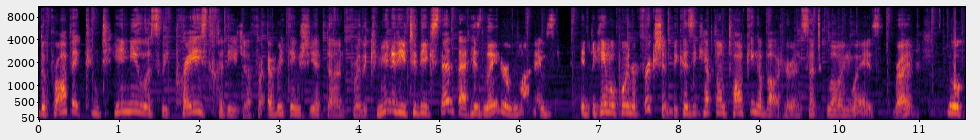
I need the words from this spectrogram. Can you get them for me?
the Prophet continuously praised Khadija for everything she had done for the community to the extent that his later wives, it became a point of friction because he kept on talking about her in such glowing ways, right? So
